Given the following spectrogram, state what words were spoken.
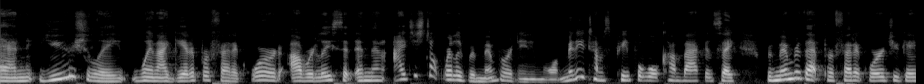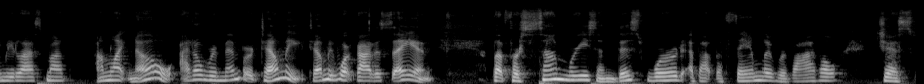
And usually, when I get a prophetic word, I'll release it and then I just don't really remember it anymore. Many times, people will come back and say, Remember that prophetic word you gave me last month? I'm like, No, I don't remember. Tell me, tell me what God is saying. But for some reason, this word about the family revival just,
